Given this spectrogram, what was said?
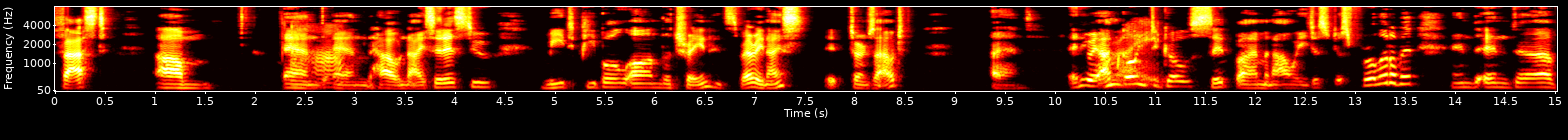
fast, um, and Uh-huh. and how nice it is to meet people on the train. It's very nice. It turns out. And anyway, I'm going to go sit by Manawi just just for a little bit and and uh,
